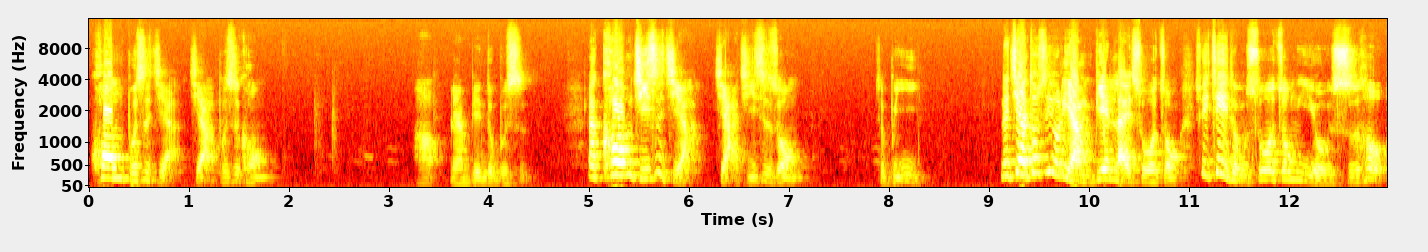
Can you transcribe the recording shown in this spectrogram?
空不是假，假不是空，好，两边都不是。那空即是假，假即是中，这不异。那这样都是由两边来说中，所以这种说中有时候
